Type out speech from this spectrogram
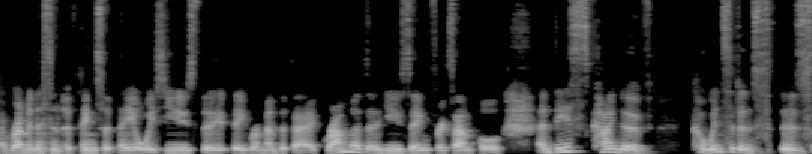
are reminiscent of things that they always use. They, they remember their grandmother using, for example, and these kind of coincidences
